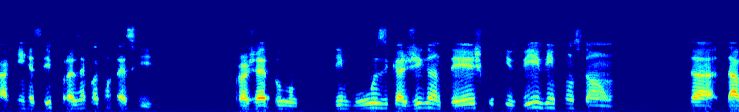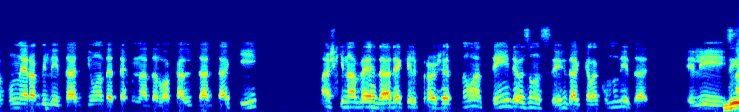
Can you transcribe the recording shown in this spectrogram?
Aqui em Recife, por exemplo, acontece isso. Projeto de música gigantesco que vive em função da, da vulnerabilidade de uma determinada localidade daqui mas que na verdade aquele projeto não atende aos anseios daquela comunidade. Ele de,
